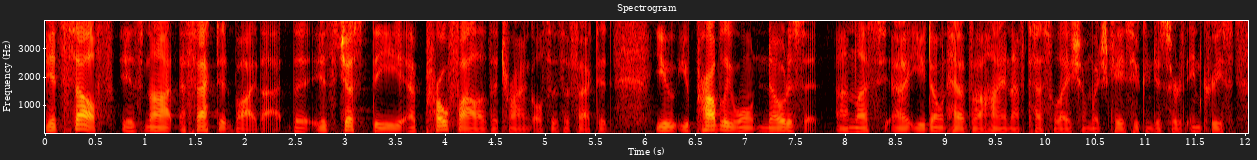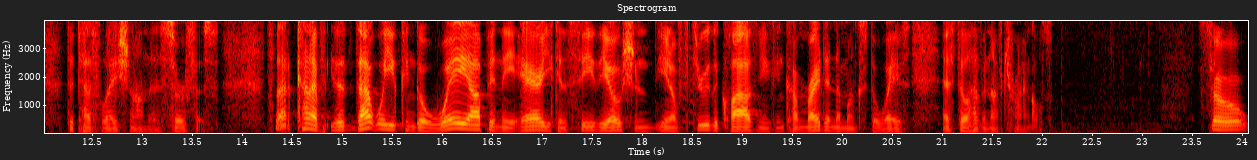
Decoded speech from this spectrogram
itself is not affected by that. The, it's just the uh, profile of the triangles is affected. You, you probably won't notice it unless uh, you don't have a high enough tessellation, in which case you can just sort of increase the tessellation on the surface. So that kind of th that way you can go way up in the air. You can see the ocean, you know, through the clouds, and you can come right in amongst the waves and still have enough triangles. So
